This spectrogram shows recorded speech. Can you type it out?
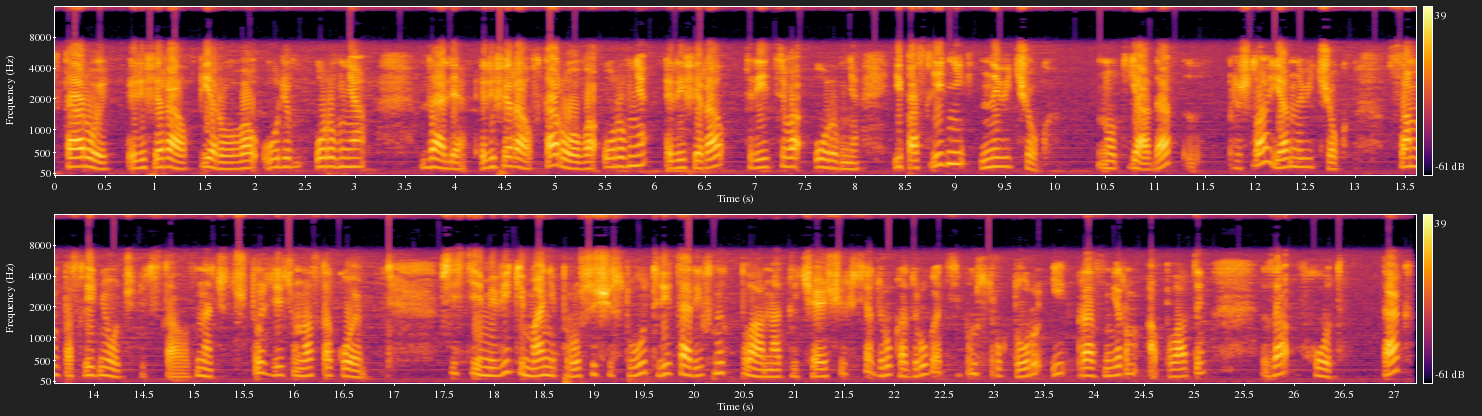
Второй – реферал первого уровня. Далее – реферал второго уровня, реферал третьего уровня. И последний – новичок. Ну, вот я, да, пришла, я новичок. В самую последнюю очередь стала. Значит, что здесь у нас такое? В системе Pro существуют три тарифных плана, отличающихся друг от друга типом структуры и размером оплаты за вход. Так?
